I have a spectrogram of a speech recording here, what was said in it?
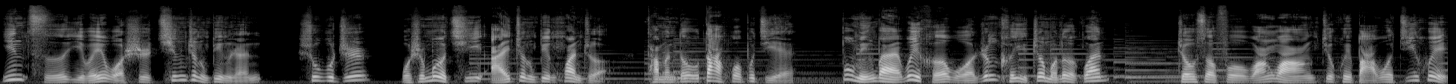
因此以为我是轻症病人。殊不知我是末期癌症病患者。他们都大惑不解，不明白为何我仍可以这么乐观。周瑟夫往往就会把握机会，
